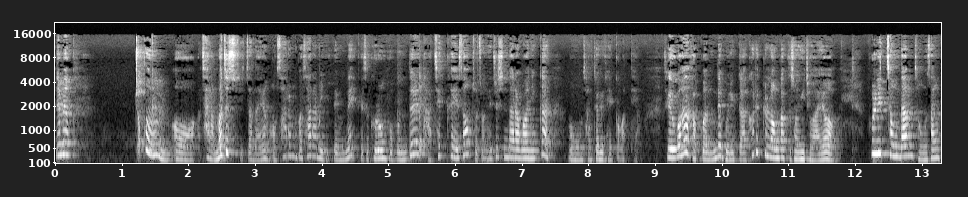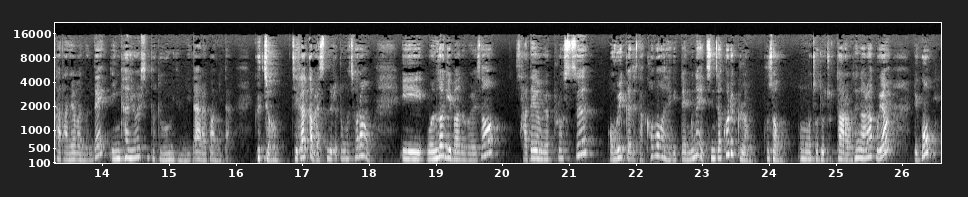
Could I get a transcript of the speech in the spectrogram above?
왜냐면 조금 어, 잘 안 맞을 수도 있잖아요. 어, 사람과 사람이기 때문에 그래서 그런 부분들 다 체크해서 조정해 주신다라고 하니까 어, 장점이 될 것 같아요. 제가 이거 하나 갖고 왔는데 보니까 커리큘럼과 구성이 좋아요. 폴리청담 정상 다 다녀봤는데 인칸이 훨씬 더 도움이 됩니다라고 합니다. 그쵸? 제가 아까 말씀드렸던 것처럼 이 원서 기반으로 해서 4대 영역 플러스 어휘까지 다 커버가 되기 때문에 진짜 커리큘럼 구성 어, 저도 좋다라고 생각을 하고요. 그리고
